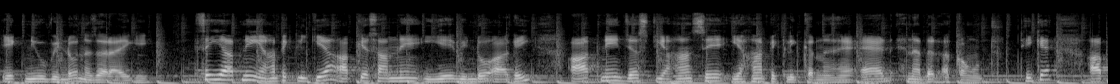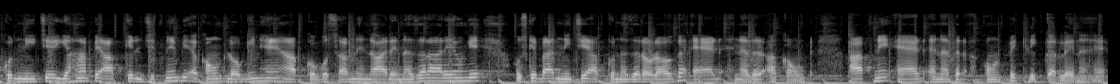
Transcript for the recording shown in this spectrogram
ایک نیو ونڈو نظر آئے گی۔ سے ہی آپ نے یہاں پہ کلک کیا، آپ کے سامنے یہ ونڈو آ گئی۔ آپ نے جسٹ یہاں سے یہاں پہ کلک کرنا ہے ایڈ این ادر اکاؤنٹ ٹھیک ہے؟ آپ کو نیچے یہاں پہ آپ کے جتنے بھی اکاؤنٹ لاگ ان ہیں، آپ کو وہ سامنے نارے نظر آ رہے ہوں گے۔ اس کے بعد نیچے آپ کو نظر آ رہا ہوگا ایڈ این ادر اکاؤنٹ آپ نے ایڈ این ادر اکاؤنٹ پہ کلک کر لینا ہے۔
